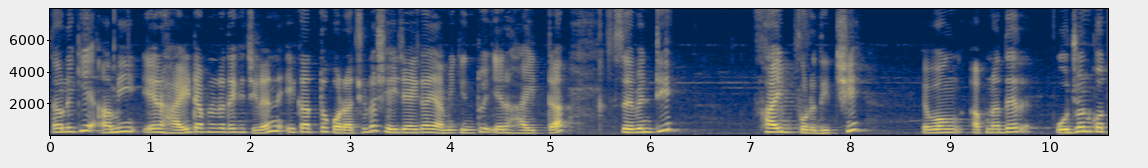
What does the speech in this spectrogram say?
তাহলে কি আমি এর হাইট আপনারা দেখেছিলেন, একাত্তর করা ছিল, সেই জায়গায় আমি কিন্তু এর হাইটটা সেভেন্টি ফাইভ করে দিচ্ছি। এবং আপনাদের ওজন কত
